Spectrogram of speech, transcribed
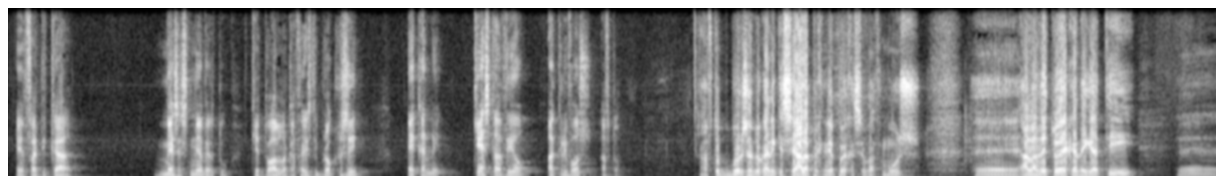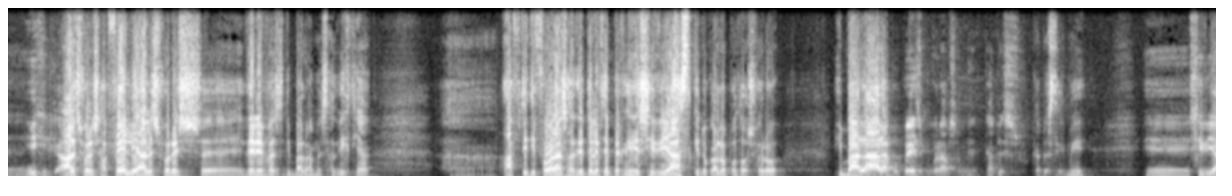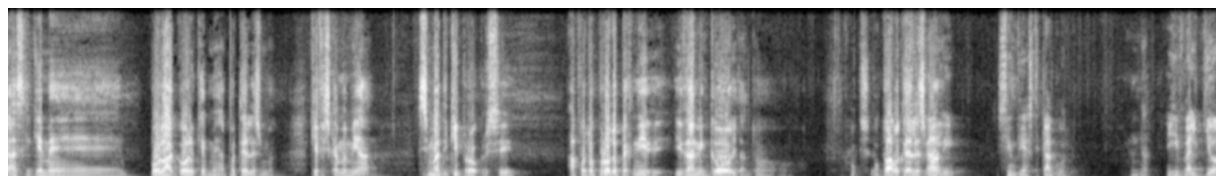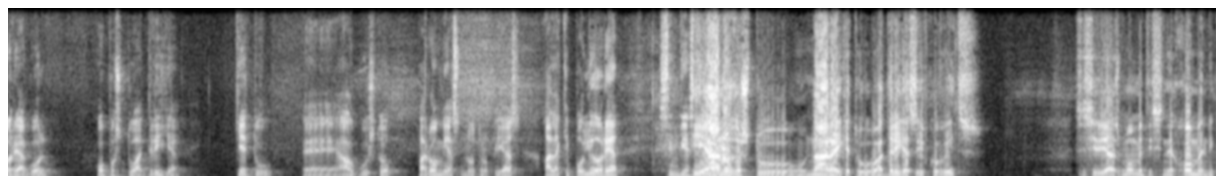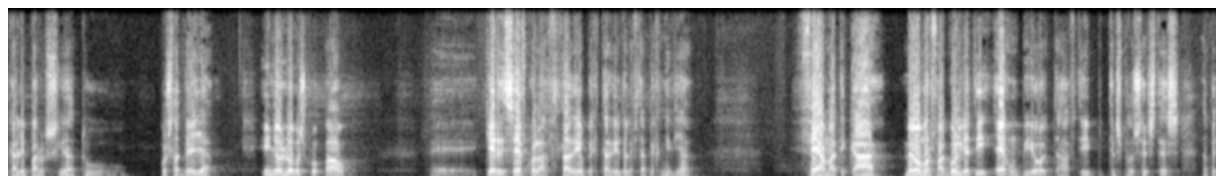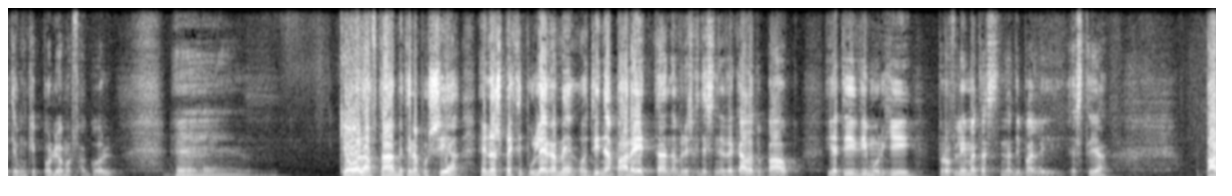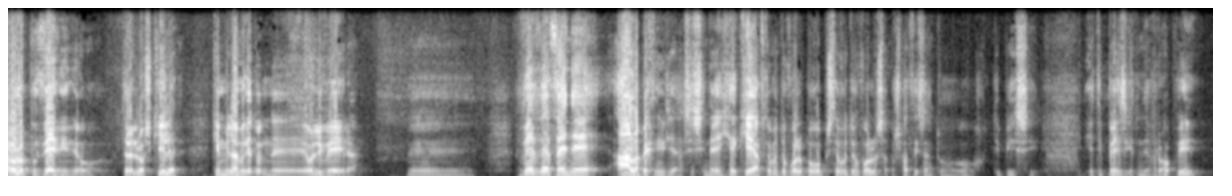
εμφατικά μέσα στην έδρα του και το άλλο να καθαρίσει την πρόκριση, έκανε και στα δύο ακριβώς αυτό. Αυτό που μπορούσε να το κάνει και σε άλλα παιχνίδια που έχασε βαθμούς, ε, αλλά δεν το έκανε γιατί ε, είχε άλλες φορές αφέλει, άλλες φορές ε, δεν έβαζε την μπάλα μέσα στα δίχτυα. Αυτή τη φορά στα δύο τελευταία παιχνίδια συνδυάστηκε το καλό ποδόσφαιρο. Η μπαλάρα που παίζει που γράψαμε κάποιες, κάποια στιγμή ε, συνδυάστηκε και με πολλά γκολ και με αποτέλεσμα και φυσικά με μια σημαντική πρόκριση από το πρώτο παιχνίδι. Ιδανικό ήταν το, ο, το ο αποτέλεσμα. Έχει βγάλει συνδυαστικά γκολ. Ναι. Έχει βγάλει και ωραία γκολ όπως του Αντρίγια και του ε, Αουγκούστο παρόμοιας νοοτροπίας αλλά και πολύ ωραία συνδυαστικά Η άνοδος του Νάρα και του Αντρίγια Ζίβκοβιτς σε συνδυασμό με τη συνεχόμενη καλή παρουσία του Κωνσταντέλια είναι ο λόγος που ο Πάουκ ε, κέρδισε εύκολα αυτά τα δύο, τα δύο τελευταία παιχνίδια θεαματικά με όμορφα γκολ γιατί έχουν ποιότητα αυτοί οι τρεις ποδοσφαιριστές να πετύχουν και πολύ όμορφα γκολ ε, και όλα αυτά με την απουσία ενός παίκτη που λέγαμε ότι είναι απαραίτητα να βρίσκεται στην δεκάδα του ΠΑΟΚ γιατί δημιουργεί προβλήματα στην αντίπαλη αιστεία παρόλο που δεν είναι ο τρελός killer και μιλάμε για τον ε, Ολιβέηρα. Ε, βέβαια θα είναι άλλα παιχνίδια στη συνέχεια και αυτό με το Βόλο που εγώ πιστεύω ότι ο Βόλος θα προσπαθήσει να το χτυπήσει γιατί παίζει για την Ευρώπη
